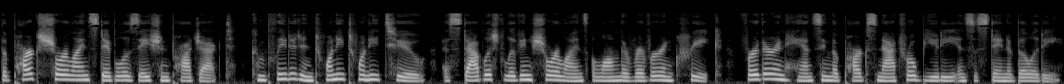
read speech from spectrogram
the park's shoreline stabilization project, completed in 2022, established living shorelines along the river and creek, further enhancing the park's natural beauty and sustainability.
